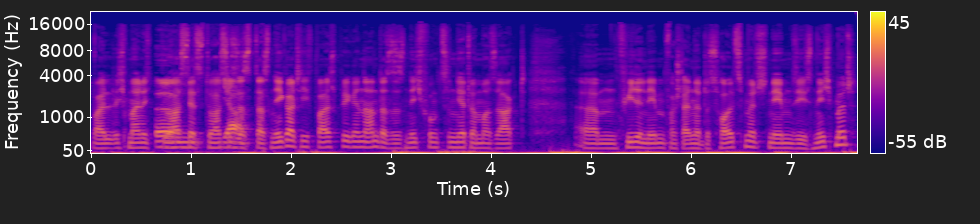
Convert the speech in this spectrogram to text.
Weil ich meine, du ähm, hast jetzt, du hast ja. jetzt das, das, Negativbeispiel genannt, dass es nicht funktioniert, wenn man sagt, ähm, viele nehmen versteinertes Holz mit, nehmen sie es nicht mit.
